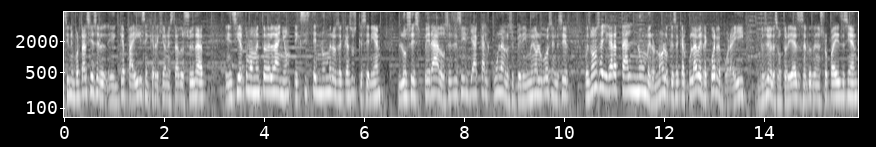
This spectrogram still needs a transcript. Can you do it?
sin importar si es el, en qué país, en qué región, estado, ciudad, en cierto momento del año existen números de casos que serían los esperados, es decir, ya calculan los epidemiólogos en decir, pues vamos a llegar a tal número, ¿no? Lo que se calculaba y recuerden, por ahí, inclusive las autoridades de salud de nuestro país decían,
